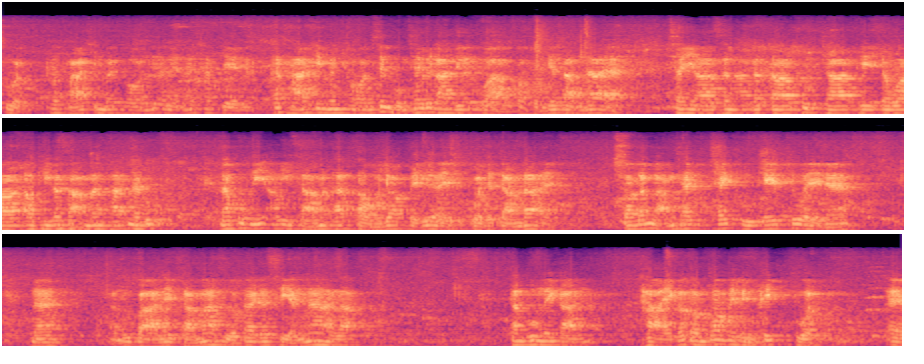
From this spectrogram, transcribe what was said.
สวดคาถาชินบัญชรหรืออะไรนะชัดเจนนะคาถาชินบัญชรซึ่งผมใช้เวลาเดือนกว่ากว่าผมจะจำได้อะ ชยาสนากตาพุชชาเพจวาเอาทีละสามบรรทัดนะลูกแล้วพวกนี้เอาอีกสามบรรทัดต่อยอดไปเรื่อยกว่าจะจำได้ ตอนหลังๆใช้ใช้ครูเทปช่วยนะนะอนุบาลนี่สามารถสวดได้และเสียงน่ารักท่านผู้ในการถ่ายก็ตอนท่องให้เป็นคลิปสวดเอ่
